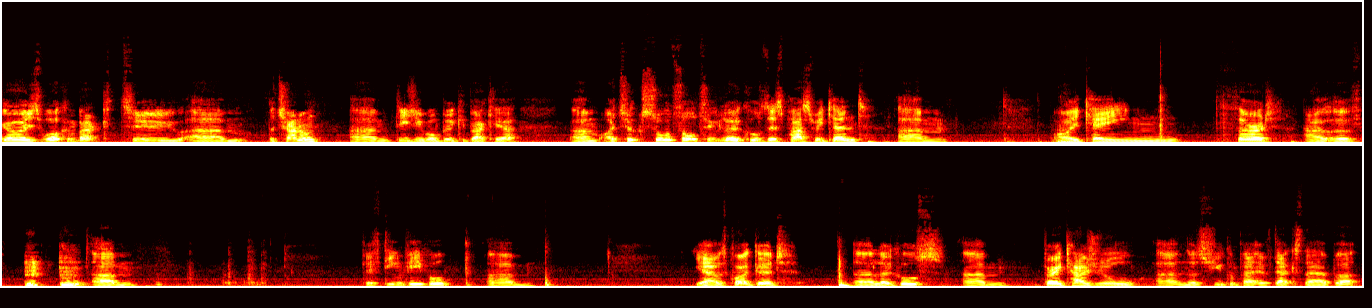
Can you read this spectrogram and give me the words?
Guys, welcome back to um, the channel. Um, DJ Bombuki back here. Um, I took Sword Soul to locals this past weekend. Um, I came third out of um, 15 people. Um, yeah, it was quite good uh, locals. Um, very casual. There's a few competitive decks there, but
